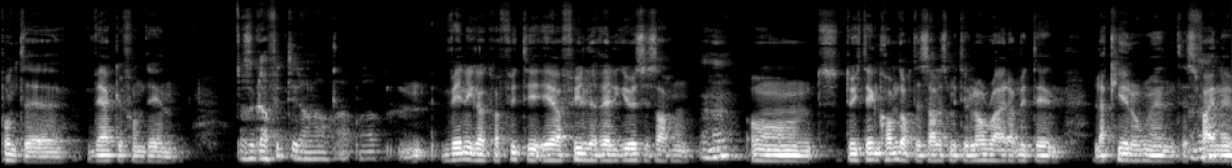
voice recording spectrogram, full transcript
bunte Werke von denen. Also Graffiti dann auch, oder? weniger Graffiti, eher viele religiöse Sachen. Und durch den kommt auch das alles mit den Lowrider, mit den Lackierungen, das feine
